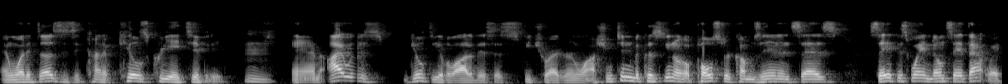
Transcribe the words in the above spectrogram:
And what it does is it kind of kills creativity. Mm. And I was guilty of a lot of this as speechwriter in Washington because, you know, a pollster comes in and says, say it this way and don't say it that way.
